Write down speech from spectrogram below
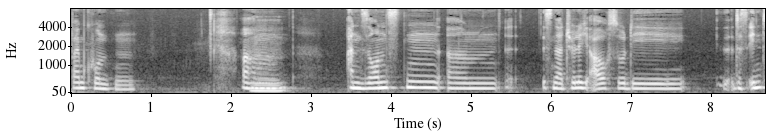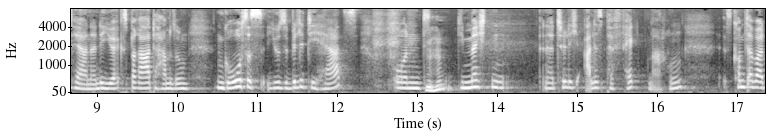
beim Kunden. Ähm, mhm. Ansonsten ähm, ist natürlich auch so die das Interne, die UX-Berater haben so ein, ein großes Usability-Herz und mhm. die möchten natürlich alles perfekt machen. Es kommt aber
